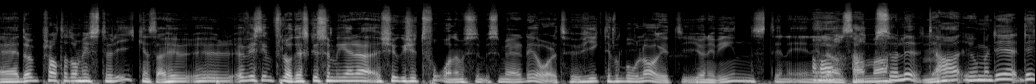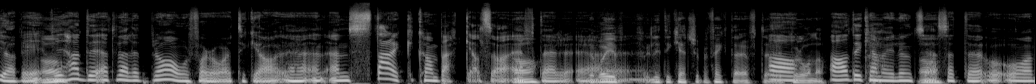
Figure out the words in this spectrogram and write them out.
Eh, du har pratat om historiken. Så här. Hur, hur, förlåt, jag skulle summera 2022, när man summerar det året. Hur gick det för bolaget? Gör ni vinst? Är ni, är ni ja, lönsamma? Absolut, mm. ja, jo, men det, det gör vi. Ja. Vi hade ett väldigt bra år förra året tycker jag. Eh, en, en stark comeback alltså. Ja. Efter, det var ju eh, lite catch-up-effekt där efter corona. Ja, det kan man ju lugnt säga. Så att, och, och,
